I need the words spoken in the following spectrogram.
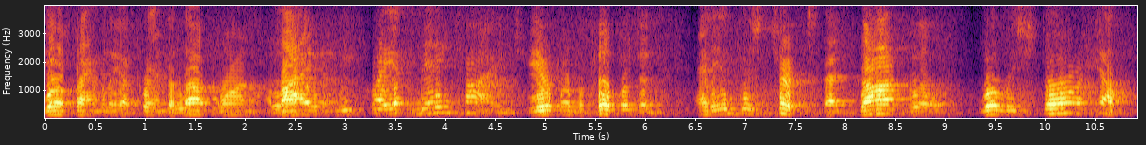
your family, a friend, a loved one alive, and we pray it many times here from the pulpit and, and in this church that God will, will restore health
